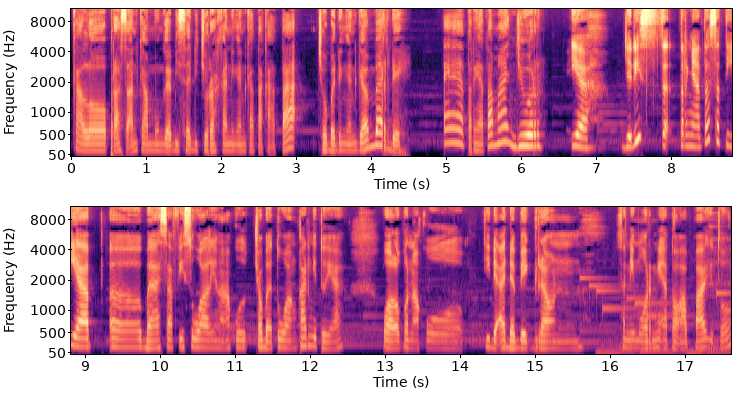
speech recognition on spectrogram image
kalau perasaan kamu nggak bisa dicurahkan dengan kata-kata, coba dengan gambar deh. Eh, ternyata manjur. Iya, jadi se- ternyata setiap eh, bahasa visual yang aku coba tuangkan gitu ya, walaupun aku tidak ada background seni murni atau apa gitu,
